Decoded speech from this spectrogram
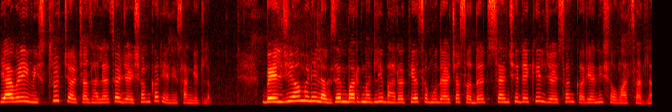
यावेळी विस्तृत चर्चा झाल्याचं जयशंकर यांनी सांगितलं. बेल्जियम आणि लक्झेंबर्गमधली भारतीय समुदायाच्या सदस्यांशी देखील जयशंकर यांनी संवाद साधला.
